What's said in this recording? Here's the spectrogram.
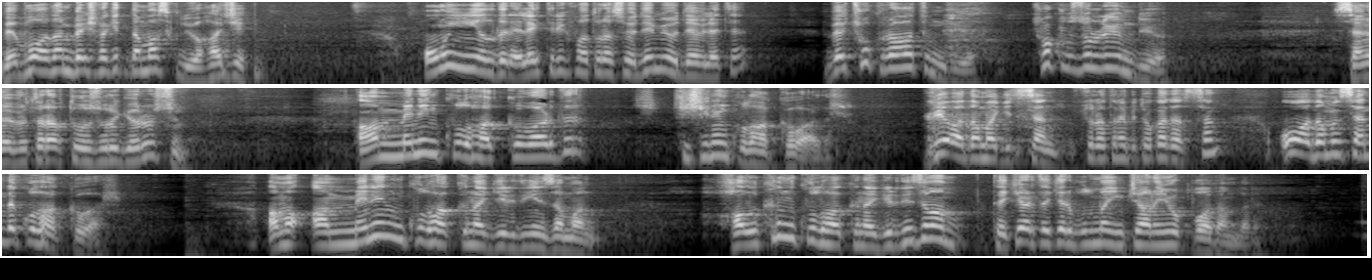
ve bu adam 5 vakit namaz kılıyor hacı. 10 yıldır elektrik faturası ödemiyor devlete ve çok rahatım diyor. Çok huzurluyum diyor. Sen öbür tarafta huzuru görürsün. Ammenin kul hakkı vardır, kişinin kul hakkı vardır. Bir adama gitsen, suratına bir tokat atsan, o adamın sende kul hakkı var. Ama ammenin kul hakkına girdiğin zaman, halkın kul hakkına girdiğin zaman teker teker bulma imkanı yok bu adamları.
